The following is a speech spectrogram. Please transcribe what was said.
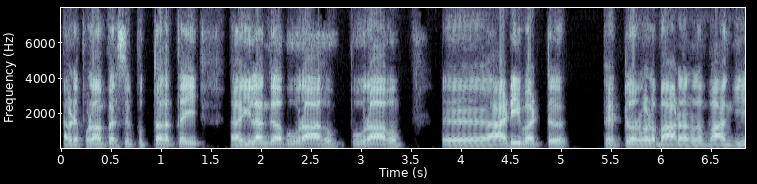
அவருடைய புலம்பெரிசில் புத்தகத்தை இளங்க இலங்கை பூராகும் பூராவும் அடிபட்டு பெற்றோர்களும் மாணவர்களும் வாங்கி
